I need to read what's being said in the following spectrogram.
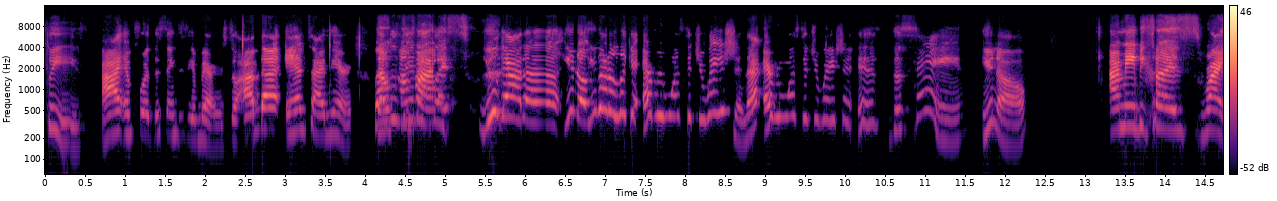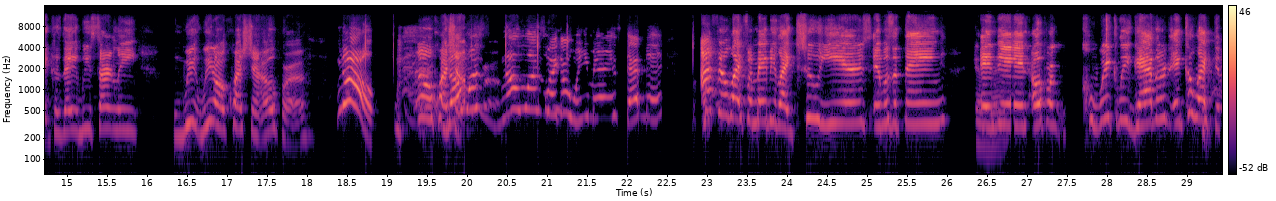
please I am for the sanctity of marriage. So I'm not anti-marriage. But Don't I'm like, you gotta, you know, you gotta look at everyone's situation. That everyone's situation is the same, you know. I mean, because right, because they we certainly we we don't question Oprah. No. We don't question no one's no one's like, oh, when you marry a Stedman. I feel like for maybe like two years it was a thing. And, and then, then Oprah quickly gathered and collected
